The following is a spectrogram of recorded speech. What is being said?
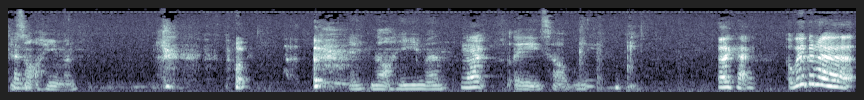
He's not human. He's not human. no. Please help me. Okay. We're gonna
